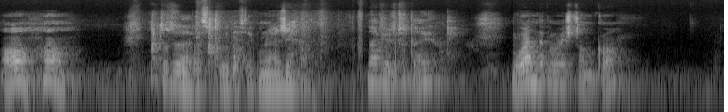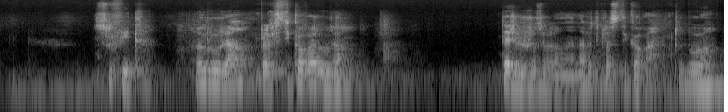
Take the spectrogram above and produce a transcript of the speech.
Oho, to zaraz pójdę w takim razie. Najpierw tutaj ładne pomieszczonko. Sufit, rura, plastikowa rura. Też już rozwalona, nawet plastikowa. Tu było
